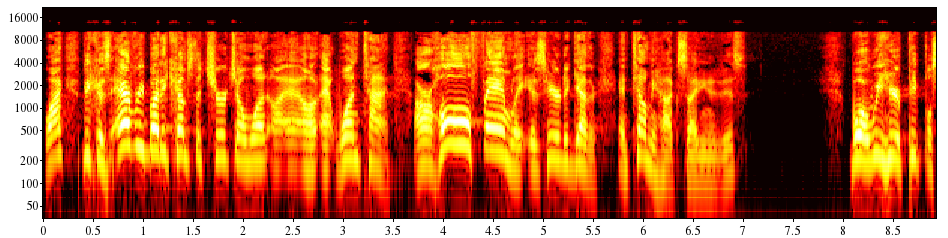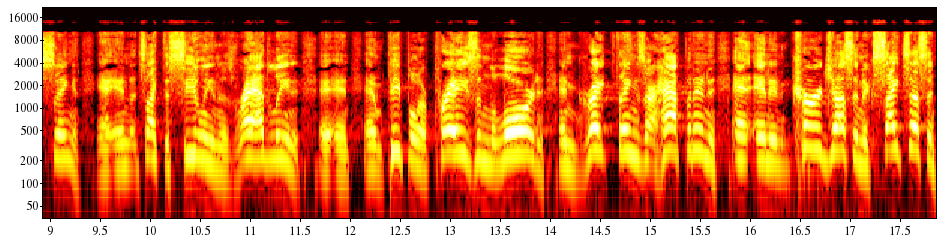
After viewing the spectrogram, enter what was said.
Why? Because everybody comes to church on one, uh, at one time. Our whole family is here together. And tell me how exciting it is. Boy, we hear people singing, and, and it's like the ceiling is rattling, and, and, and people are praising the Lord, and, and great things are happening, and, and, encourages us and excites us. And,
